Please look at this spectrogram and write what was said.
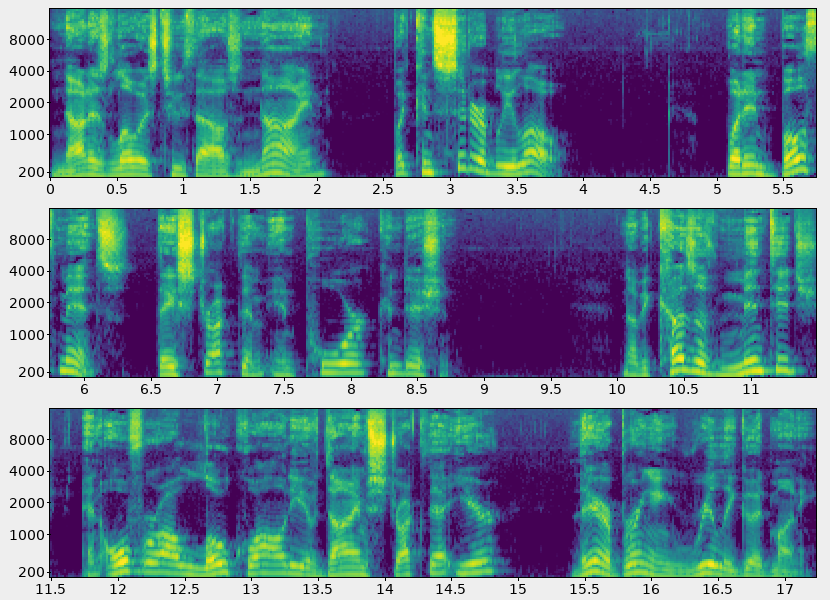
not as low as 2009, but considerably low. But in both mints, they struck them in poor condition. Now, because of mintage and overall low quality of dimes struck that year, they are bringing really good money.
